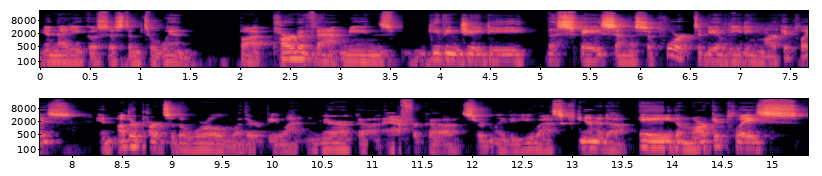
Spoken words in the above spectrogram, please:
in that ecosystem to win. But part of that means giving JD the space and the support to be a leading marketplace in other parts of the world, whether it be Latin America, Africa, certainly the US, Canada, A, the marketplace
